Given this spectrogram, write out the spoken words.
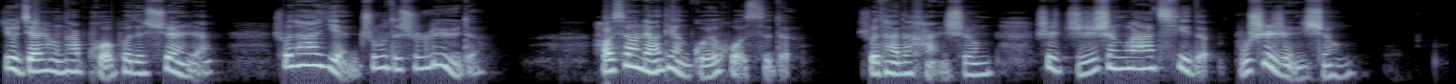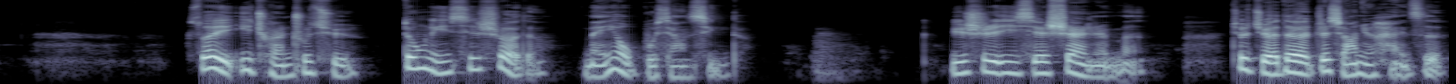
又加上她婆婆的渲染，说她眼珠子是绿的，好像两点鬼火似的；说她的喊声是直声拉气的，不是人声。所以一传出去，东邻西舍的没有不相信的。于是，一些善人们。就觉得这小女孩子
